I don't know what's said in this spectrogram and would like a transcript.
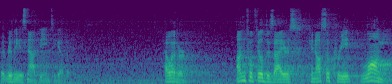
but really is not being together. However, unfulfilled desires can also create longing,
